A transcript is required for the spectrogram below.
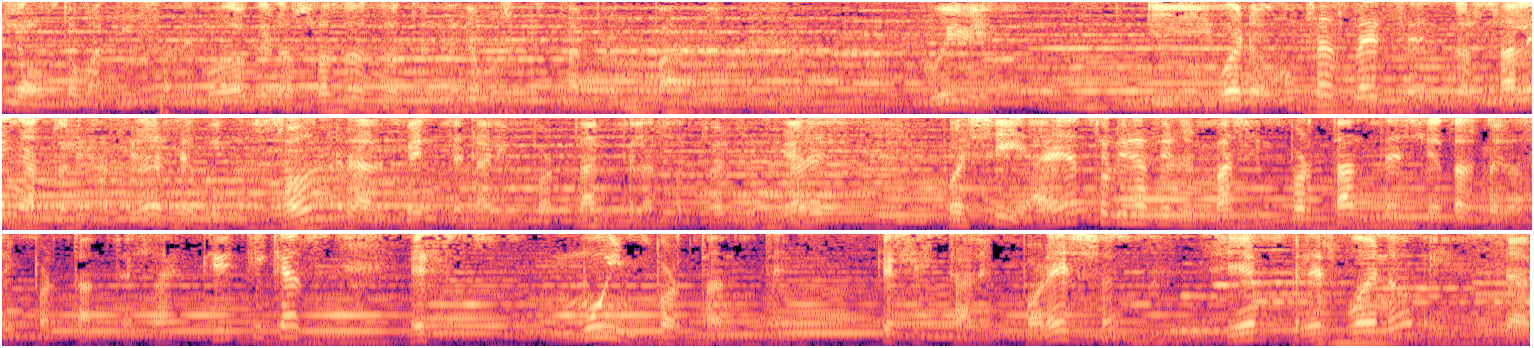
Y lo automatiza, de modo que nosotros no tendremos que estar preocupados. Muy bien. Y bueno, muchas veces nos salen actualizaciones de Windows. ¿Son realmente tan importantes las actualizaciones? Pues sí, hay actualizaciones más importantes y otras menos importantes. Las críticas es muy importante que se instalen. Por eso, siempre es bueno iniciar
